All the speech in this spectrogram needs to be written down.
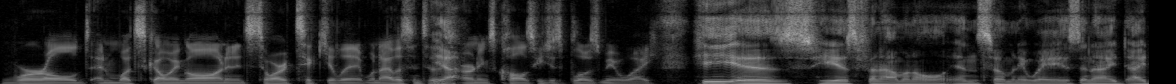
world and what's going on, and it's so articulate. When I listen to his Yeah. earnings calls, he just blows me away. he is he is phenomenal in so many ways, and I, I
